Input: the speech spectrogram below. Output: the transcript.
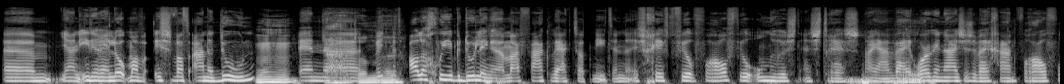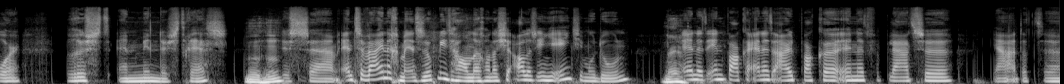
ehm, ja, en iedereen loopt maar is wat aan het doen. Mhm. En Ja, eh, dan, weet je, met alle goede bedoelingen, maar vaak werkt dat niet. En het geeft veel, vooral veel onrust en stress. Nou ja, wij organizers, wij gaan vooral voor rust en minder stress. Mhm. Dus, eh, en te weinig mensen is ook niet handig, want als je alles in je eentje moet doen, Nee. en het inpakken en het uitpakken en het verplaatsen, ja, dat eh,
